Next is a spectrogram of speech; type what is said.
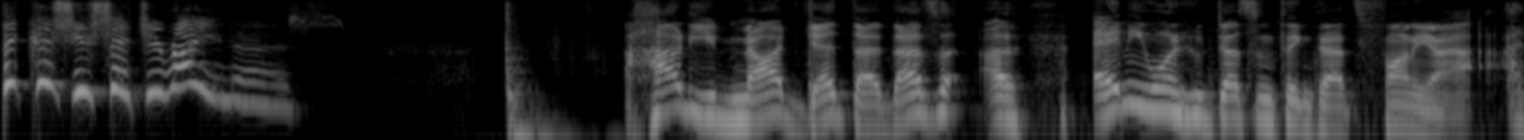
Because you said Uranus. How do you not get that? That's uh, anyone who doesn't think that's funny. I, I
